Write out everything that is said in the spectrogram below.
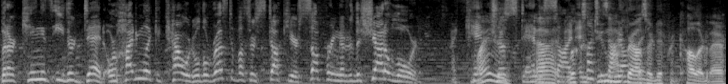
But our king is either dead or hiding like a coward while the rest of us are stuck here suffering under the Shadow Lord. I can't Why is just stand uh, aside looks and like do his eyebrows nothing. are different color there.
